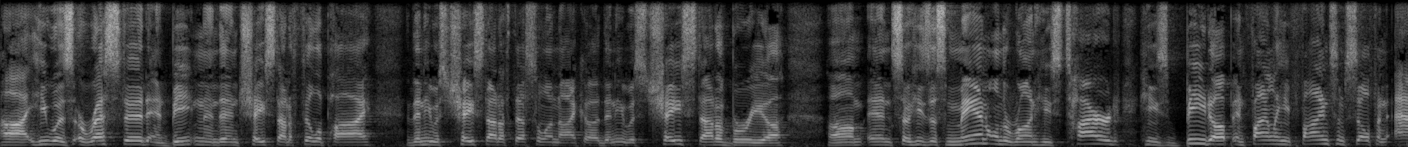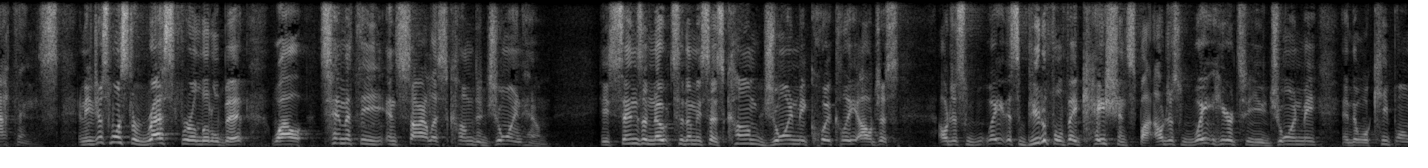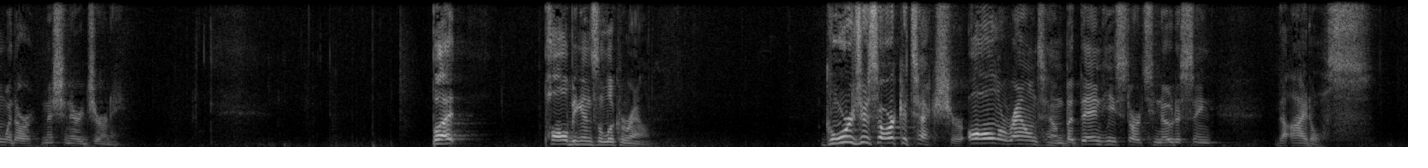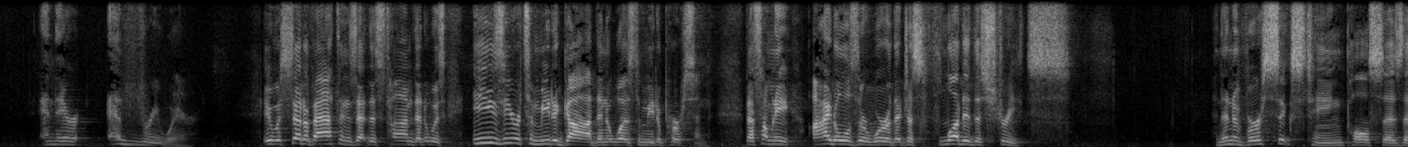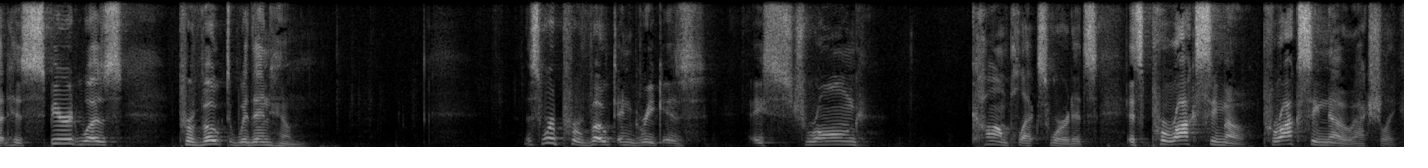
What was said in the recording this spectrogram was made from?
Uh, he was arrested and beaten and then chased out of Philippi. Then he was chased out of Thessalonica. Then he was chased out of Berea. Um, and so he's this man on the run. He's tired, he's beat up, and finally he finds himself in Athens. And he just wants to rest for a little bit while Timothy and Silas come to join him. He sends a note to them. He says, Come, join me quickly. I'll just, I'll just wait. It's a beautiful vacation spot. I'll just wait here till you join me, and then we'll keep on with our missionary journey. But Paul begins to look around. Gorgeous architecture all around him, but then he starts noticing the idols. And they're everywhere. It was said of Athens at this time that it was easier to meet a god than it was to meet a person. That's how many idols there were that just flooded the streets. And then in verse 16, Paul says that his spirit was provoked within him. This word provoked in Greek is a strong complex word. It's, it's paroximo, paroxino, actually.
